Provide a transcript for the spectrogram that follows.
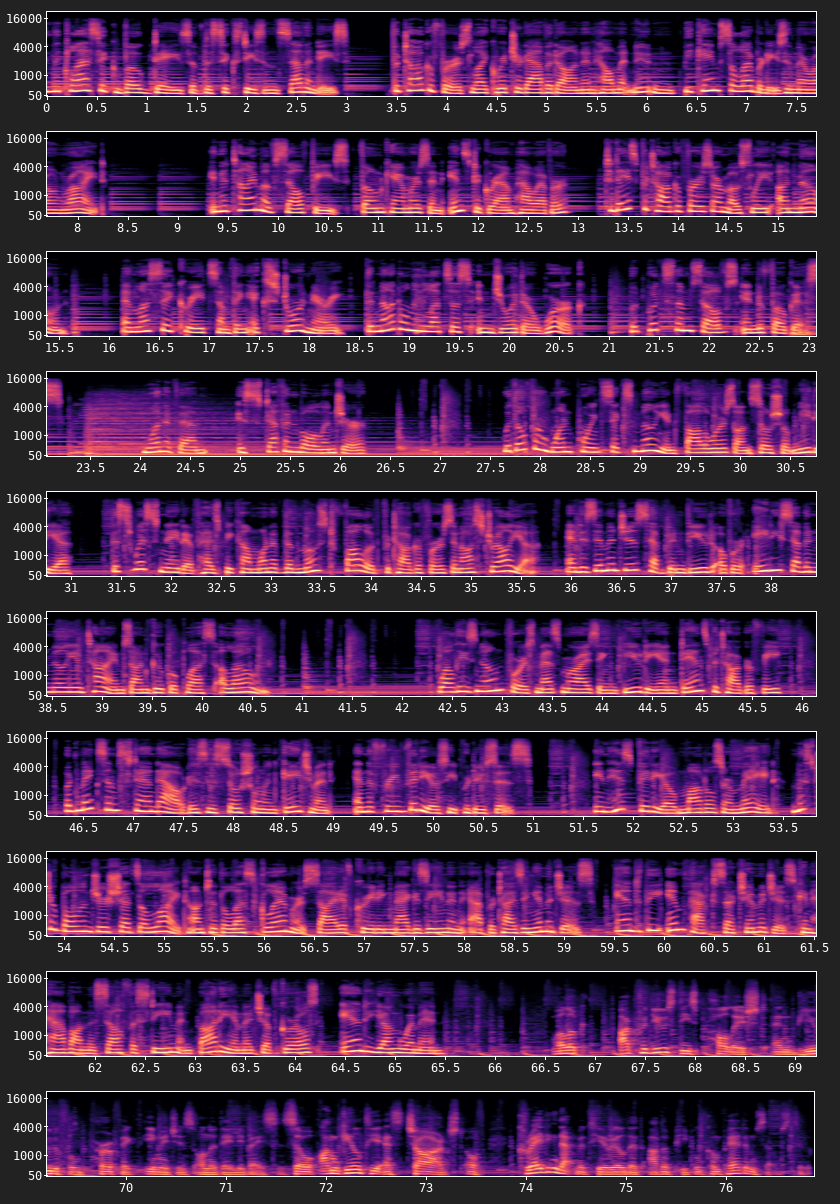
In the classic Vogue days of the 60s and 70s, photographers like Richard Avedon and Helmut Newton became celebrities in their own right. In a time of selfies, phone cameras, and Instagram, however, today's photographers are mostly unknown, unless they create something extraordinary that not only lets us enjoy their work, but puts themselves into focus. One of them is Stephan Bollinger. With over 1.6 million followers on social media, the Swiss native has become one of the most followed photographers in Australia, and his images have been viewed over 87 million times on Google Plus alone. While he's known for his mesmerizing beauty and dance photography, what makes him stand out is his social engagement and the free videos he produces. In his video, Models Are Made, Mr. Bollinger sheds a light onto the less glamorous side of creating magazine and advertising images, and the impact such images can have on the self esteem and body image of girls and young women. Well, look, I produce these polished and beautiful, perfect images on a daily basis. So I'm guilty as charged of creating that material that other people compare themselves to.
